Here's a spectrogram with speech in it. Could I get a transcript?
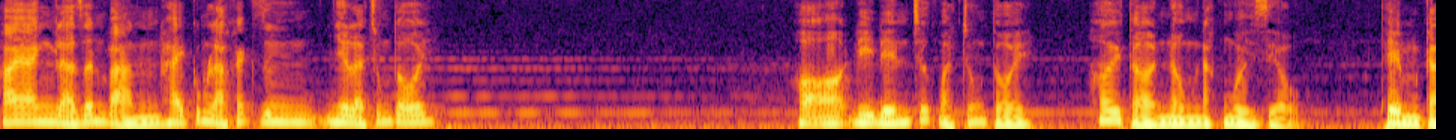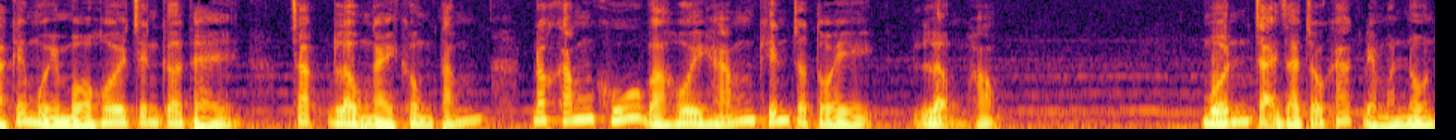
Hai anh là dân bản hay cũng là khách như là chúng tôi? Họ đi đến trước mặt chúng tôi, Hơi thở nồng nặc mùi rượu, Thêm cả cái mùi mồ hôi trên cơ thể. Chắc lâu ngày không tắm, Nó khắm khú và hôi hám Khiến cho tôi lợm họng. Muốn chạy ra chỗ khác để mà nôn.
